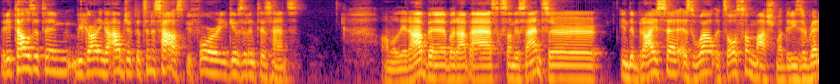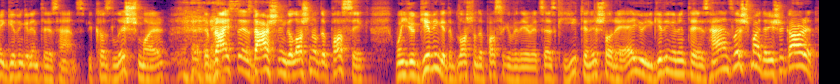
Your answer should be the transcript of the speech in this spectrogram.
That he tells it to him regarding an object that's in his house before he gives it into his hands. But Rabbi asks on this answer, in the Braise as well, it's also mashma that he's already giving it into his hands. Because Lishmoir, the Braise is darshaning the Lashon of the Pasik. When you're giving it, the Lashon of the Pasik over there, it says, Kihit and Ishal Re'eyu, you're giving it into his hands, Lishmoir, that he should guard it.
